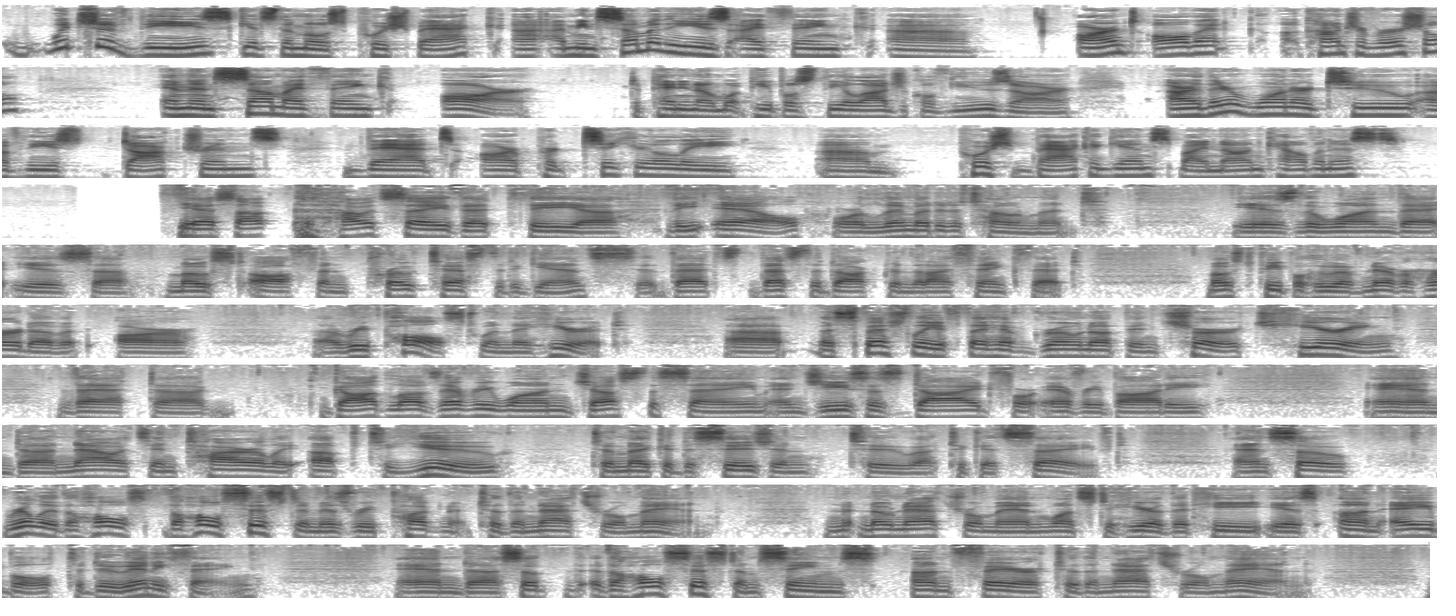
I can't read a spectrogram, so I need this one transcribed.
Which of these gets the most pushback? Uh, I mean, some of these I think uh, aren't all that controversial, and then some I think are, depending on what people's theological views are. Are there one or two of these doctrines that are particularly um, pushed back against by non Calvinists? Yes, I, I, would say that the uh, the L or limited atonement is the one that is uh, most often protested against. That's that's the doctrine that I think that most people who have never heard of it are uh, repulsed when they hear it, uh, especially if they have grown up in church hearing that uh, God loves everyone just the same and Jesus died for everybody, and uh, now it's entirely up to you to make a decision to uh, to get saved, and so really the whole the whole system is repugnant to the natural man no natural man wants to hear that he is unable to do anything. And uh, so th- the whole system seems unfair to the natural man.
